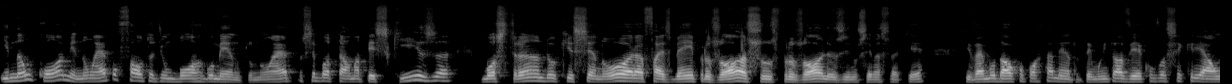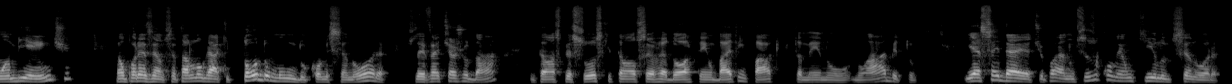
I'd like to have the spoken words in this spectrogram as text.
E não come, não é por falta de um bom argumento, não é você botar uma pesquisa mostrando que cenoura faz bem para os ossos, para os olhos e não sei mais para quê, que vai mudar o comportamento. Tem muito a ver com você criar um ambiente então, por exemplo, você está num lugar que todo mundo come cenoura, isso daí vai te ajudar. Então, as pessoas que estão ao seu redor têm um baita impacto também no, no hábito. E essa ideia, tipo, ah, não preciso comer um quilo de cenoura.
